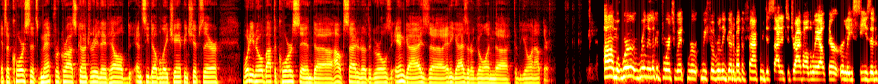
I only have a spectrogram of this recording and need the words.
It's a course that's meant for cross country. They've held NCAA championships there. What do you know about the course, and uh, how excited are the girls and guys? Uh, any guys that are going uh, to be going out there? Um, we're really looking forward to it. We're, we feel really good about the fact we decided to drive all the way out there early season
